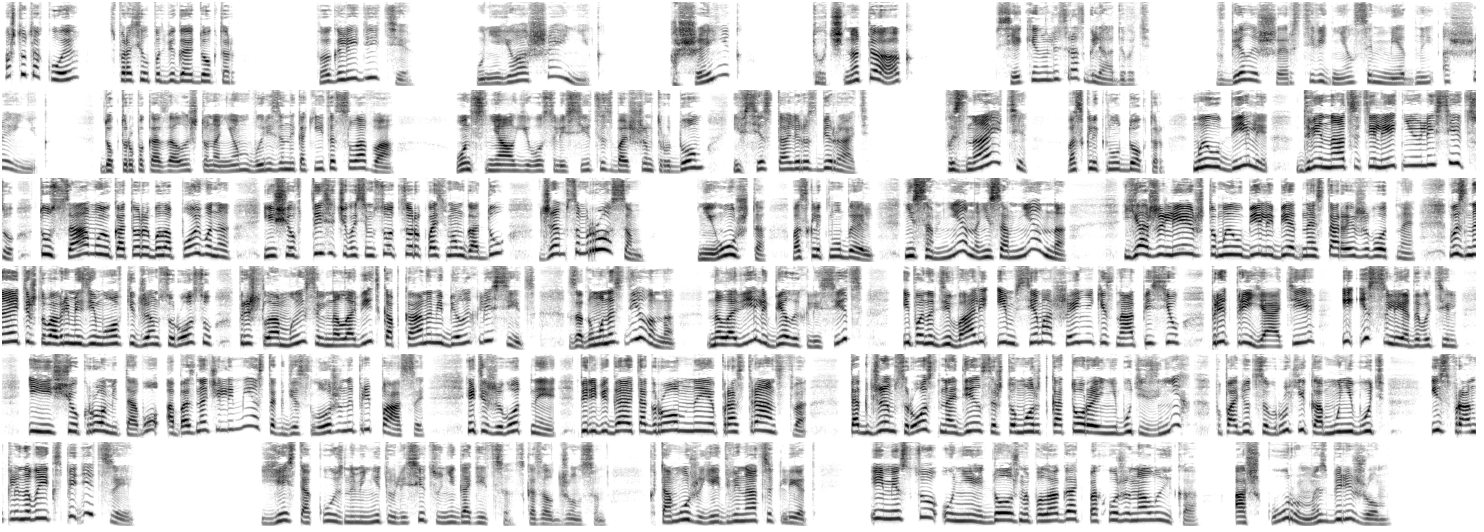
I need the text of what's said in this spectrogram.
«А что такое?» — спросил, подбегая доктор. «Поглядите, у нее ошейник». «Ошейник? Точно так!» Все кинулись разглядывать. В белой шерсти виднелся медный ошейник. Доктору показалось, что на нем вырезаны какие-то слова — он снял его с лисицы с большим трудом, и все стали разбирать. «Вы знаете?» — воскликнул доктор. «Мы убили двенадцатилетнюю лисицу, ту самую, которая была поймана еще в 1848 году Джемсом Россом». «Неужто?» — воскликнул Белль. «Несомненно, несомненно. Я жалею, что мы убили бедное старое животное. Вы знаете, что во время зимовки Джемсу Росу пришла мысль наловить капканами белых лисиц. Задумано сделано. Наловили белых лисиц и понадевали им все мошенники с надписью «Предприятие» и «Исследователь». И еще, кроме того, обозначили место, где сложены припасы. Эти животные перебегают огромные пространства – так Джемс Рост надеялся, что, может, которая-нибудь из них попадется в руки кому-нибудь из Франклиновой экспедиции. «Есть такую знаменитую лисицу не годится», — сказал Джонсон. «К тому же ей двенадцать лет, и мясцо у ней, должно полагать, похоже на лыка, а шкуру мы сбережем».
